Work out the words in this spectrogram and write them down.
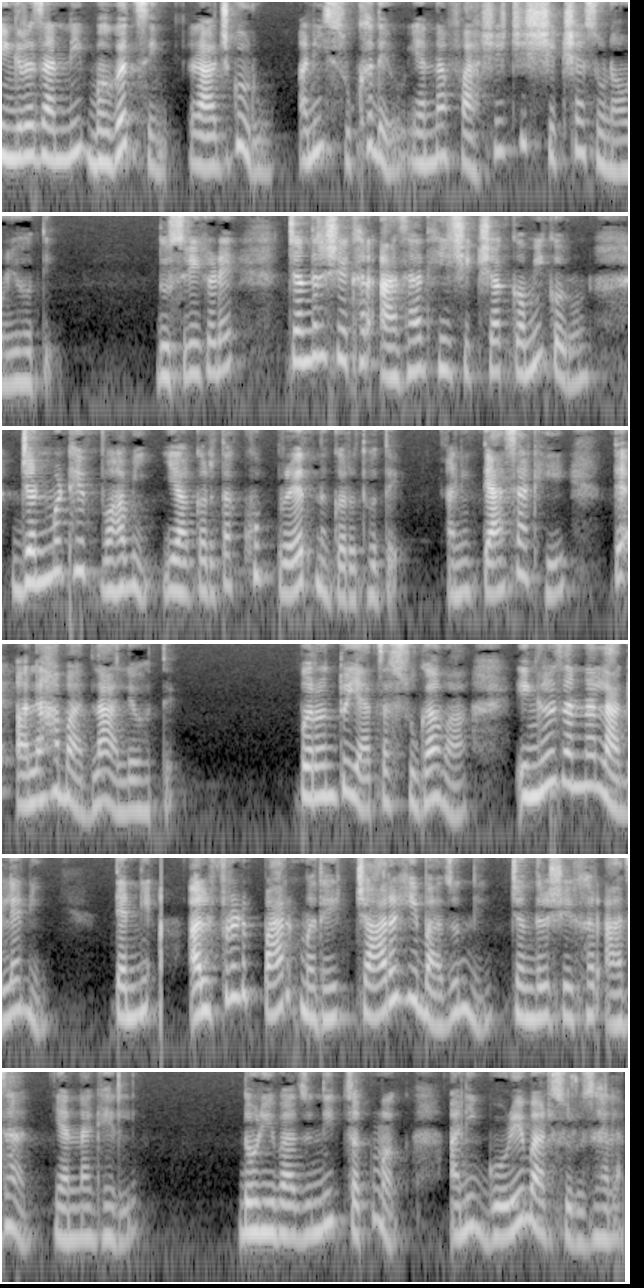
इंग्रजांनी भगतसिंग राजगुरू आणि सुखदेव यांना फाशीची शिक्षा सुनावली होती. दुसरीकडे चंद्रशेखर आझाद ही शिक्षा कमी करून जन्मठेप व्हावी याकरता खूप प्रयत्न करत होते आणि त्यासाठी ते अलाहाबादला आले होते. परंतु याचा सुगावा इंग्रजांना लागल्याने त्यांनी अल्फ्रेड पार्कमध्ये चारही बाजूंनी चंद्रशेखर आझाद यांना घेरले. दोन्ही बाजूंनी चकमक आणि गोळीबार सुरू झाला.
